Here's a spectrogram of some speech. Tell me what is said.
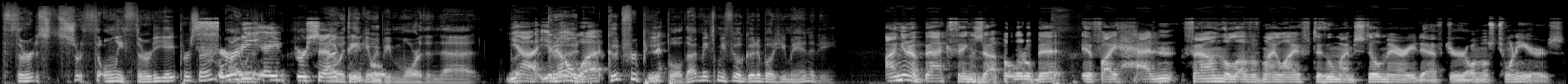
Third, s- s- only thirty-eight percent. 38% I of would think it would be more than that. Yeah, you know what? Good for people. That makes me feel good about humanity. I'm going to back things Hmm. up a little bit. If I hadn't found the love of my life, to whom I'm still married after almost 20 years,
